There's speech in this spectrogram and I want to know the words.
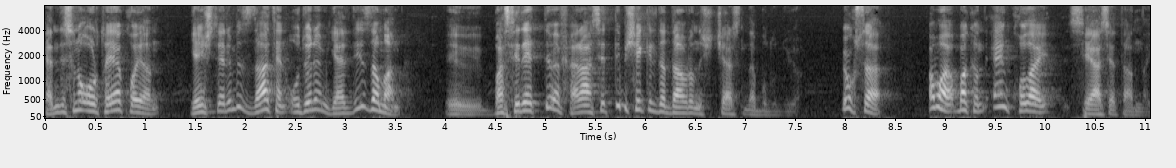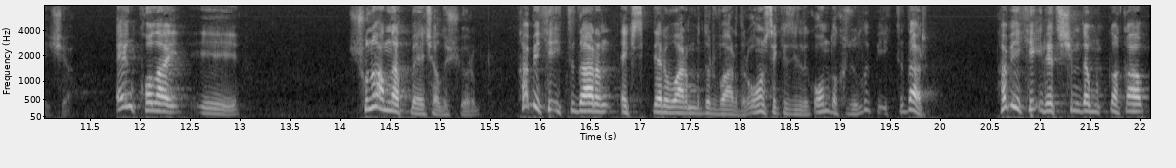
kendisini ortaya koyan gençlerimiz zaten o dönem geldiği zaman e, basiretli ve ferasetli bir şekilde davranış içerisinde bulunuyor. Yoksa ama bakın en kolay siyaset anlayışı, en kolay e, şunu anlatmaya çalışıyorum. Tabii ki iktidarın eksikleri var mıdır? Vardır. 18 yıllık, 19 yıllık bir iktidar. Tabii ki iletişimde mutlaka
